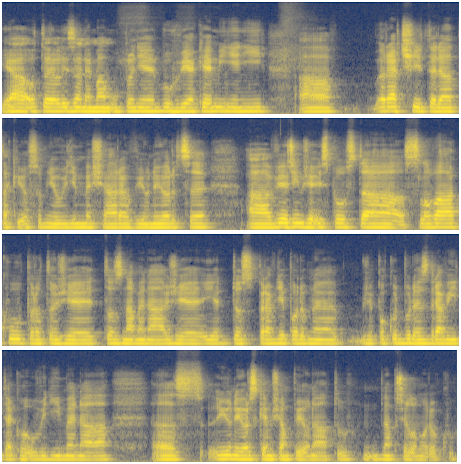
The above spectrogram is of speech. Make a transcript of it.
já o té lize nemám úplně bůh ví jaké mínění a radši teda taky osobně uvidím Mešára v juniorce a věřím, že i spousta Slováků, protože to znamená, že je dost pravděpodobné, že pokud bude zdravý, tak ho uvidíme na uh, juniorském šampionátu na přelomu roku.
